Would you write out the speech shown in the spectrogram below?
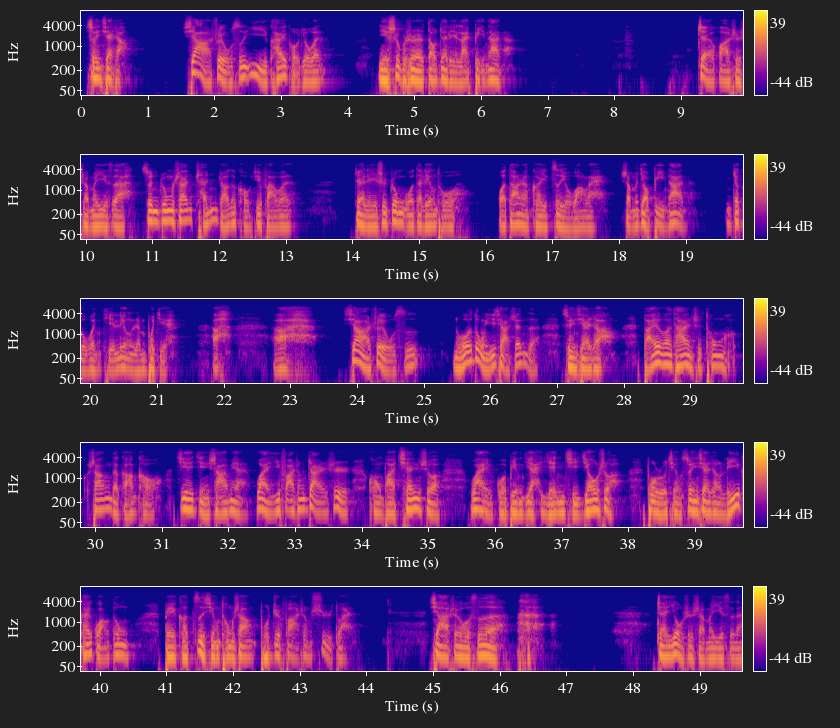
孙先生。夏税务司一开口就问：“你是不是到这里来避难呢？”这话是什么意思啊？孙中山沉着的口气反问：“这里是中国的领土，我当然可以自由往来。什么叫避难呢？你这个问题令人不解。”啊啊！夏税务司。挪动一下身子，孙先生，白鹅滩是通商的港口，接近沙面，万一发生战事，恐怕牵涉外国兵舰，引起交涉。不如请孙先生离开广东，便可自行通商，不致发生事端。夏水务司，这又是什么意思呢？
